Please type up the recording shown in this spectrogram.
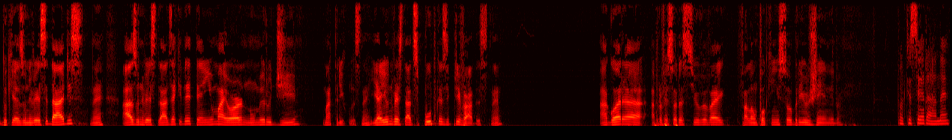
do que as universidades, né, as universidades é que detêm o maior número de matrículas. Né? E aí universidades públicas e privadas. Né? Agora a professora Silva vai falar um pouquinho sobre o gênero. Por que será, né?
